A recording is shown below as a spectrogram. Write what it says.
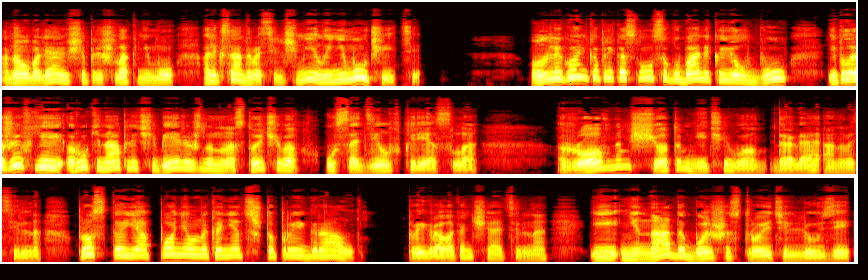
Она умоляюще пришла к нему. «Александр Васильевич, милый, не мучайте!» Он легонько прикоснулся губами к ее лбу и, положив ей руки на плечи, бережно, но настойчиво усадил в кресло. «Ровным счетом ничего, дорогая Анна Васильевна. Просто я понял, наконец, что проиграл. Проиграл окончательно. И не надо больше строить иллюзий.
